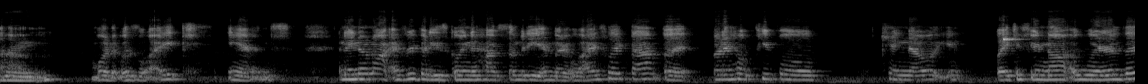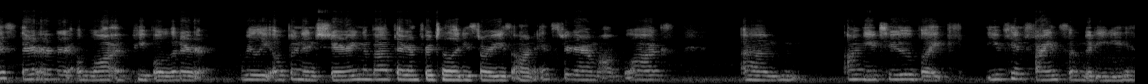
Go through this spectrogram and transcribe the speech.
um, right. um, what it was like. And, and I know not everybody's going to have somebody in their life like that, but, but I hope people can know, like, if you're not aware of this, there are a lot of people that are really open and sharing about their infertility stories on Instagram, on blogs, um, on YouTube. Like you can find somebody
